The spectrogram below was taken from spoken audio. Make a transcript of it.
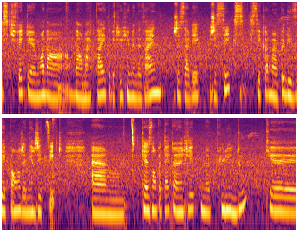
ce qui fait que moi, dans, ma tête, avec le Human Design, je savais, je sais que c'est comme un peu des éponges énergétiques, euh, qu'elles ont peut-être un rythme plus doux que,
